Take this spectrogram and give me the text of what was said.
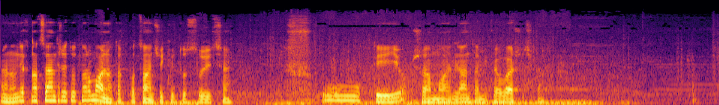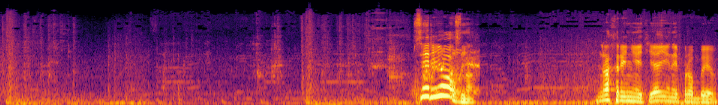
А, ну у них на центрі тут нормально так пацанчиків тусуються. Ух ти, йопша мать, глянь там яка вешечка. Серйозно? Охренеть, я її не пробив.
